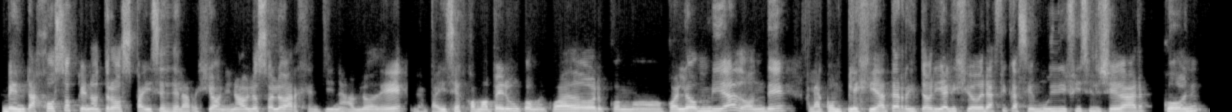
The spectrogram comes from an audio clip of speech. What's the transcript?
ventajosos que en otros países de la región. Y no hablo solo de Argentina, hablo de países como Perú, como Ecuador, como Colombia, donde la complejidad territorial y geográfica hace muy difícil llegar con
